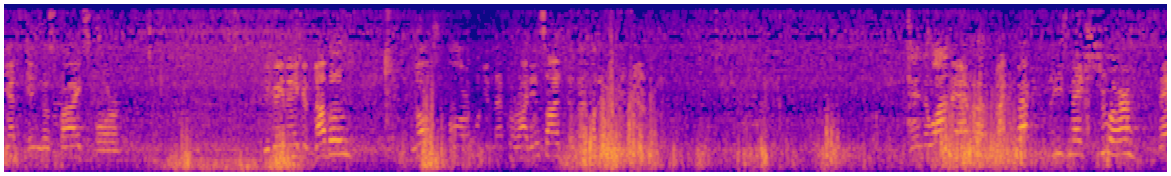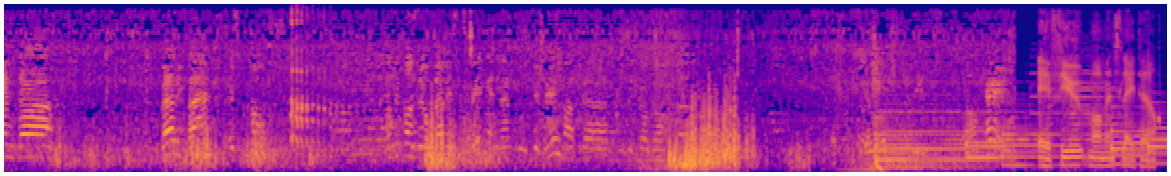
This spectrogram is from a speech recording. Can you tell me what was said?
get in the spikes or you can make a double knot or put it left or right inside and then whatever you feel. And the one that has a backpack, please make sure that the belly band is closed. Not because your belly is big and you have to fit in, but uh, because of few moments later.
